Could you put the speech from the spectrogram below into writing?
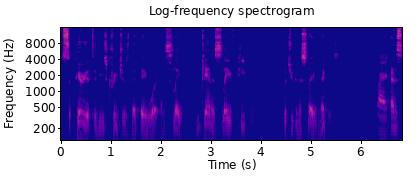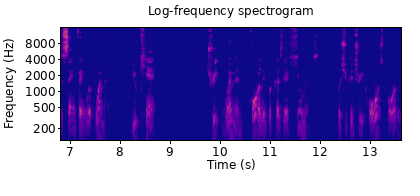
superior to these creatures that they were enslaving. You can't enslave people, but you can enslave niggas. Right. And it's the same thing with women. You can't treat women poorly because they're humans, but you can treat whores poorly.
